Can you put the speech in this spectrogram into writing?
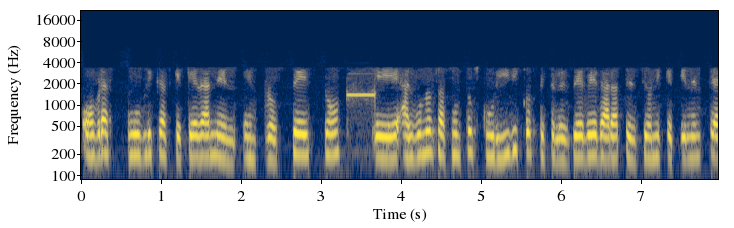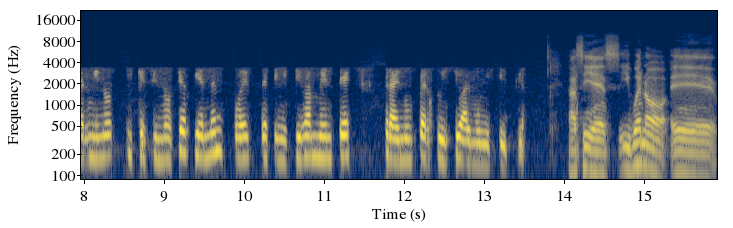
obras públicas que quedan en, en proceso, eh, algunos asuntos jurídicos que se les debe dar atención y que tienen términos y que si no se atienden, pues definitivamente traen un perjuicio al municipio. Así es. Y bueno, eh,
